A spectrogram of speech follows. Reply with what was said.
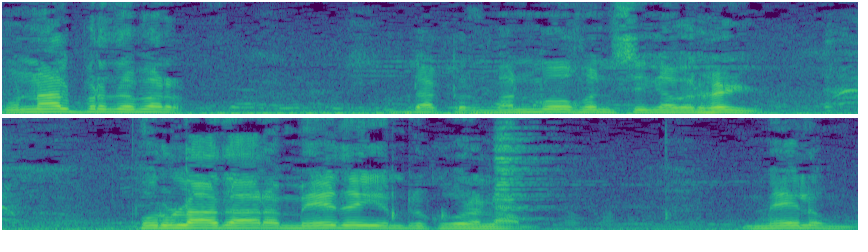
முன்னாள் பிரதமர் டாக்டர் மன்மோகன் சிங் அவர்கள் பொருளாதார மேதை என்று கூறலாம். மேலும்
